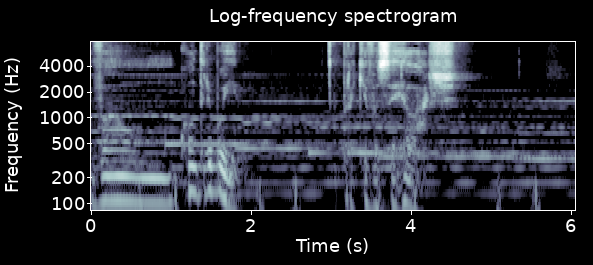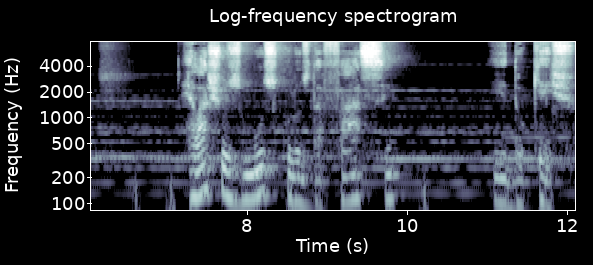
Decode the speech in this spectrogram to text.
vão contribuir para que você relaxe. Relaxe os músculos da face e do queixo.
